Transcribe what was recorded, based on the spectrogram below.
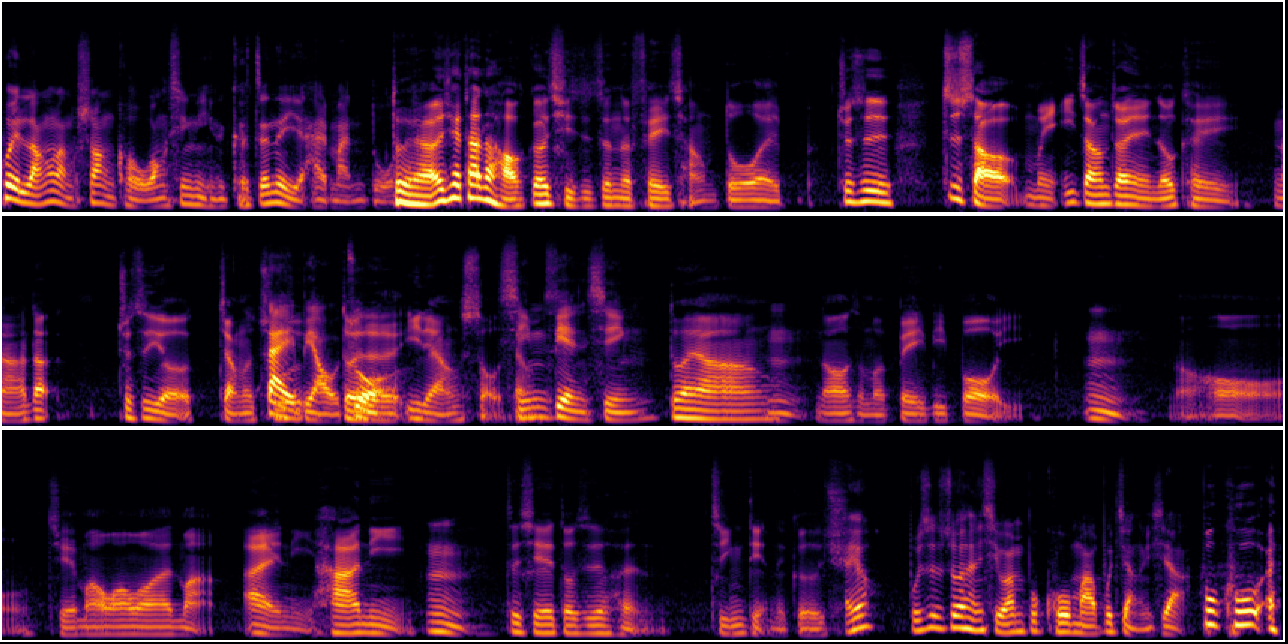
会朗朗上口，王心凌的歌真的也还蛮多。对啊，而且他的好歌其实真的非常多哎，就是至少每一张专辑都可以拿到，就是有讲的代表作一两首。新变心，对啊，嗯，然后什么 Baby Boy，嗯，然后睫毛弯弯嘛，爱你 Honey，嗯，这些都是很经典的歌曲。哎呦，不是说很喜欢不哭吗？不讲一下不哭，哎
